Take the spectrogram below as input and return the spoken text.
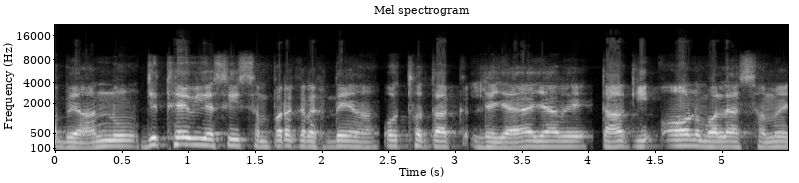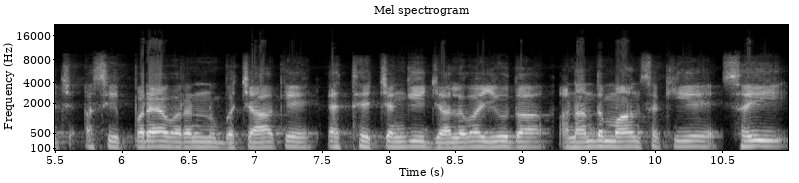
ਅਭਿਆਨ ਨੂੰ ਜਿੱਥੇ ਵੀ ਅਸੀਂ ਸੰਪਰਕ ਰੱਖਦੇ ਹਾਂ, ਉੱਥੋਂ ਤੱਕ ਲਿਜਾਇਆ ਜਾਵੇ ਤਾਂ ਕਿ ਆਉਣ ਵਾਲੇ ਸਮੇਂ 'ਚ ਅਸੀਂ ਪਰਿਆਵਰਣ ਨੂੰ ਬਚਾ ਕੇ ਇੱਥੇ ਚੰਗੀ ਜਲਵਾਯੂ ਦਾ ਆਨੰਦ ਮਾਣ ਸਕੀਏ, ਸਹੀ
